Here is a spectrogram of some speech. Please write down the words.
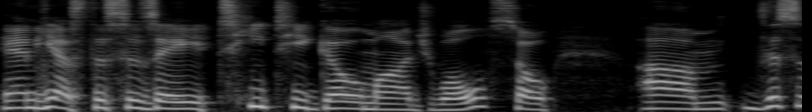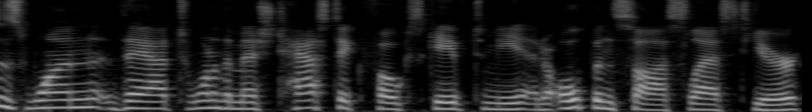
And yes, this is a TTGO module. So um, this is one that one of the Meshtastic folks gave to me at Open OpenSauce last year.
